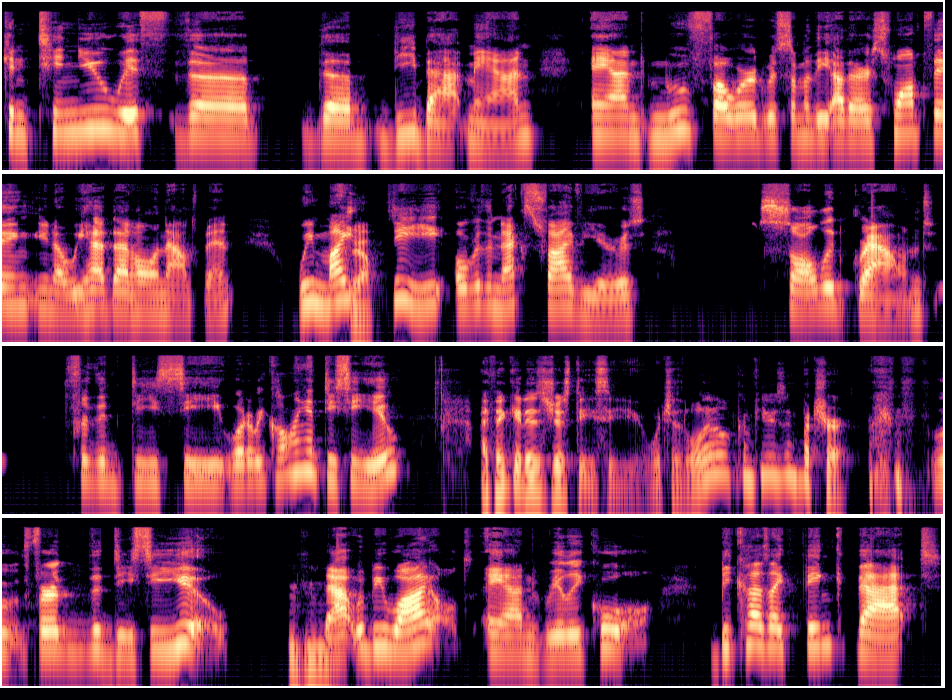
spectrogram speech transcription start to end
continue with the the the Batman and move forward with some of the other Swamp Thing. You know, we had that whole announcement we might yeah. see over the next five years solid ground for the DC. What are we calling it? DCU? I think it is just DCU, which is a little confusing, but sure. for the DCU. Mm-hmm. That would be wild and really cool because I think that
